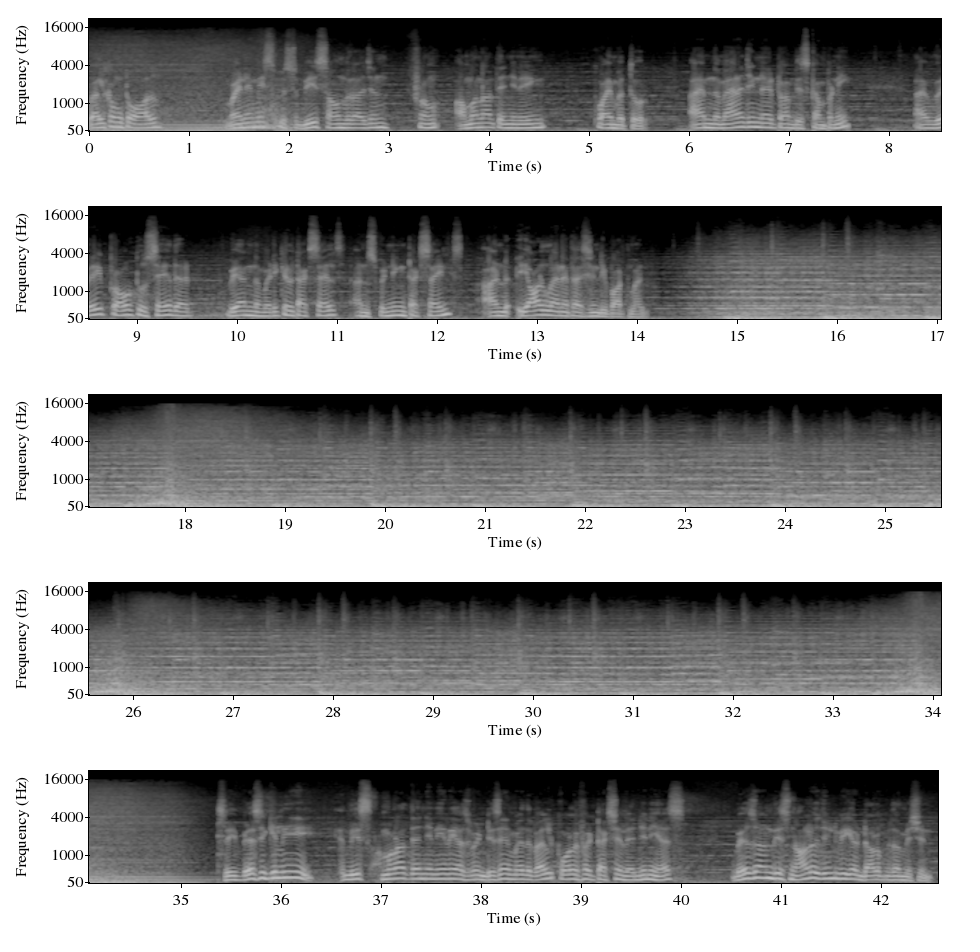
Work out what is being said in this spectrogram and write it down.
welcome to all. My name is Mr. B. Soundararajan from Amarnaathh Engineering, Coimbatore. I am the managing director of this company. I am very proud to say that we are in the medical textiles and spinning textiles and yarn manufacturing department. See, basically, this Amarnaathh engineering has been designed by the well-qualified textile engineers. Based on this knowledge, we have developed the machine.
